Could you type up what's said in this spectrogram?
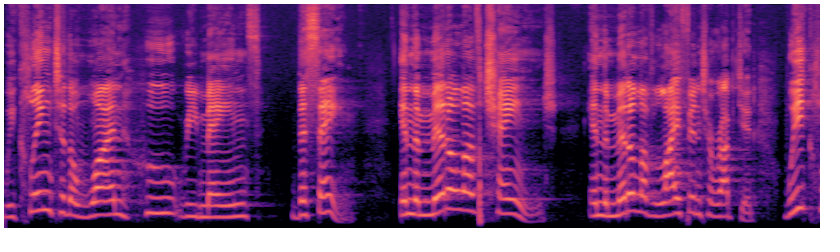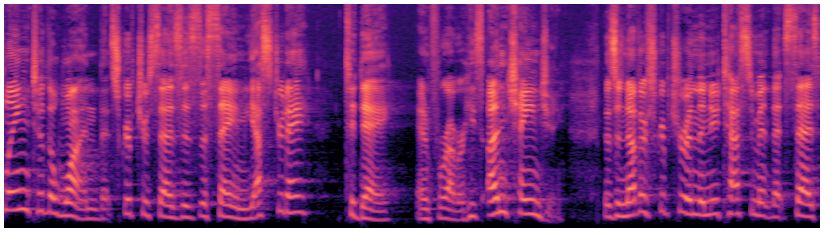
we cling to the one who remains the same. In the middle of change, in the middle of life interrupted, we cling to the one that scripture says is the same yesterday, today, and forever. He's unchanging. There's another scripture in the New Testament that says,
